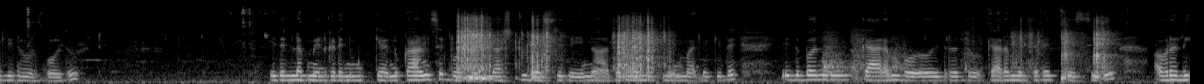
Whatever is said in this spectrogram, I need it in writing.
ಇಲ್ಲಿ ನೋಡ್ಬೋದು. ಇದೆಲ್ಲ ಮೇಲ್ಗಡೆ ನಿಮಗೆ ಕಾಣಿಸಿರ್ಬೋದು. ಅಷ್ಟು ಡಸ್ಟ್ ಇದೆ. ಇನ್ನು ಅದನ್ನೆಲ್ಲ ಕ್ಲೀನ್ ಮಾಡಲಿಕ್ಕಿದೆ. ಇದು ಬಂದು ಕ್ಯಾರಮ್ ಬೋ ಇದರದ್ದು ಕ್ಯಾರಮ್ ಇದ್ದರೆ ಚೆಸ್ ಇದು ಅವರಲ್ಲಿ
